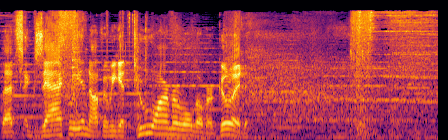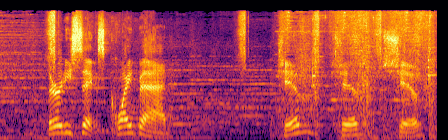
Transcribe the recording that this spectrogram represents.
That's exactly enough, and we get two armor rolled over. Good. 36, quite bad. Shiv, Shiv, Shiv.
